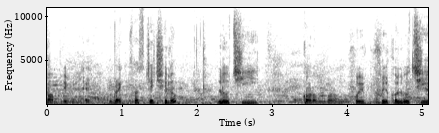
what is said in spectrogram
কমপ্লিমেন্টেড ব্রেকফাস্টে ছিল লুচি, গরম গরম ফুল ফুলকো লুচি,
